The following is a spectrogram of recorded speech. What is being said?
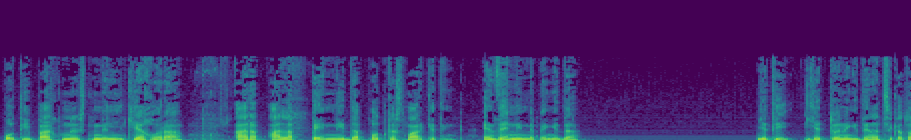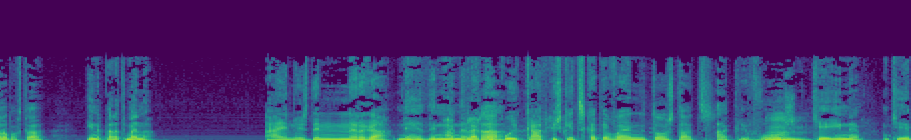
ότι υπάρχουν στην ελληνική αγορά άρα άλλα 50 podcast marketing. Εν δεν είναι 50. Γιατί, γιατί το 91% από αυτά είναι παρατημένα. Α, εννοείς δεν είναι ενεργά. Ναι, δεν είναι Απλά ενεργά. τα ακούει κάποιος και έτσι κατεβαίνει το stats. Ακριβώς Μμμ. και είναι Και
